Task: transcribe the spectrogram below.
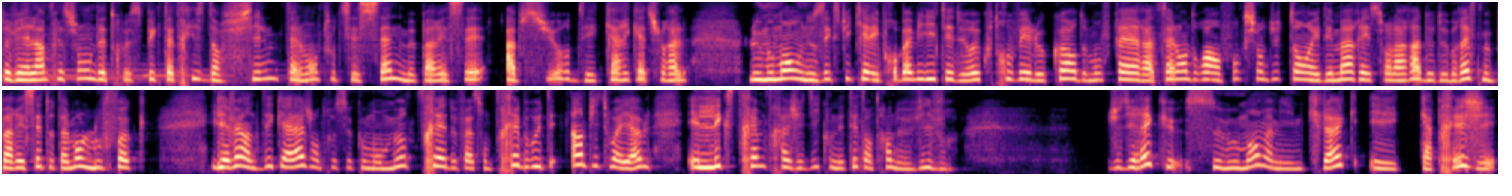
J'avais l'impression d'être spectatrice d'un film tellement toutes ces scènes me paraissaient absurdes et caricaturales. Le moment où nous expliquait les probabilités de retrouver le corps de mon frère à tel endroit en fonction du temps et des marées sur la rade de Brest me paraissait totalement loufoque. Il y avait un décalage entre ce que m'on montrait de façon très brute et impitoyable et l'extrême tragédie qu'on était en train de vivre. Je dirais que ce moment m'a mis une claque et qu'après j'ai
